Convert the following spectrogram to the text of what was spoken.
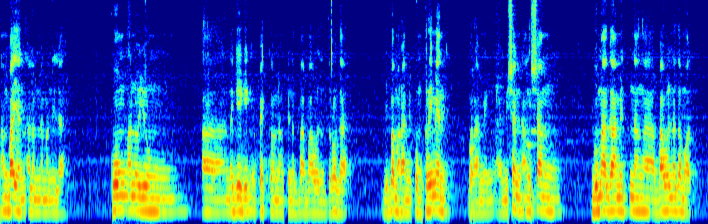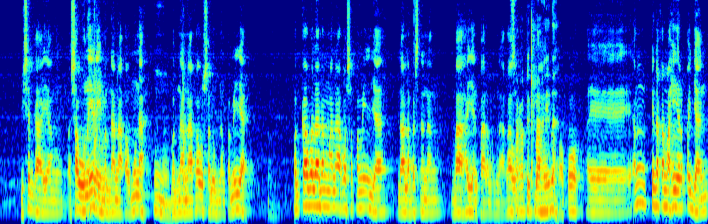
ang bayan, alam naman nila kung ano yung ah, nagiging epekto ng pinagbabawal ng droga. Di ba marami pong krimen. Maraming, uh, minsan ang isang gumagamit ng ah, bawal na gamot, minsan kayang, sa una yan ay magnanakaw muna. Magnanakaw sa loob ng pamilya. Pagka wala nang manakaw sa pamilya, lalabas na ng bahay yan para magnakaw. Sa kapitbahay na. Opo. Eh, ang pinakamahirap pa dyan,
